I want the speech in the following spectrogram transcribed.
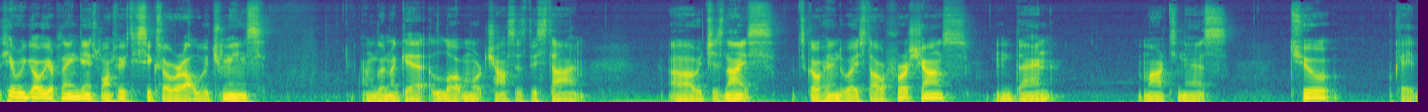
here we go, are playing against 156 overall, which means I'm gonna get a lot more chances this time, uh, which is nice. Let's go ahead and waste our first chance, and then Martinez, two. Okay,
